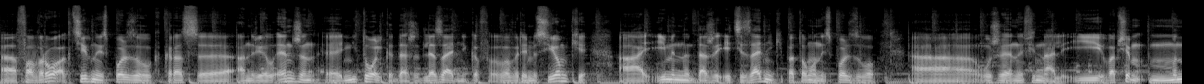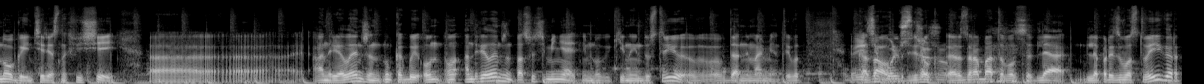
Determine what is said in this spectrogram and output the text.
а, Фавро активно использовал как раз э, Unreal Engine э, не только даже для задников во время съемки, а именно даже эти задники потом он использовал а, уже на финале. И вообще много интересных вещей Unreal Engine, ну как бы он, Unreal Engine по сути меняет немного киноиндустрию в данный момент. И вот казалось бы, движок скажу. разрабатывался для, для производства игр,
